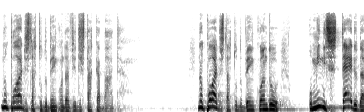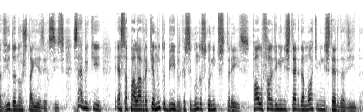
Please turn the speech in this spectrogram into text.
Não pode estar tudo bem quando a vida está acabada. Não pode estar tudo bem quando o ministério da vida não está em exercício. Sabe que essa palavra aqui é muito bíblica, segundo os Coríntios 3. Paulo fala de ministério da morte e ministério da vida.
